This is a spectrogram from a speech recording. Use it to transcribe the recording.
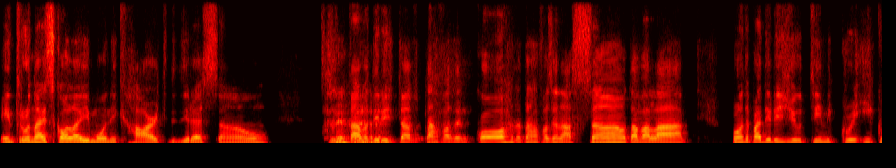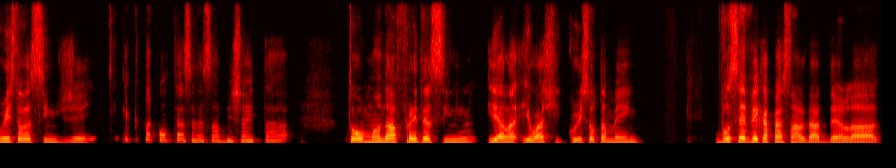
Entrou na escola aí, Monique Hart, de direção. Tava, dirigindo, tava, tava fazendo corda, tava fazendo ação, tava lá, pronta para dirigir o time. E Crystal, assim, gente, o que que tá acontecendo? Essa bicha aí tá tomando a frente assim, e ela, eu acho que Crystal também. Você vê que a personalidade dela,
